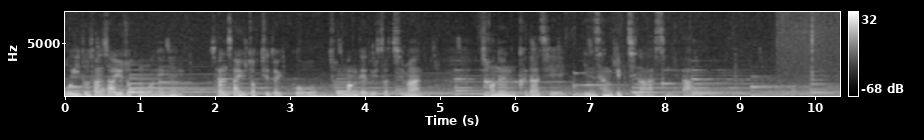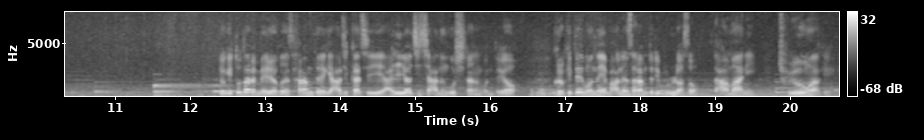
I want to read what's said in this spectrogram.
오이도 선사유적공원에는 선사유적지도 있고 전망대도 있었지만 저는 그다지 인상 깊진 않았습니다. 여기 또 다른 매력은 사람들에게 아직까지 알려지지 않은 곳이라는 건데요. 그렇기 때문에 많은 사람들이 몰라서 나만이 조용하게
